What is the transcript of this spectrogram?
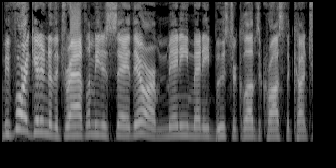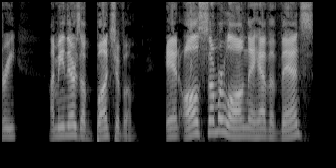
And before I get into the draft, let me just say there are many, many booster clubs across the country. I mean, there's a bunch of them. And all summer long, they have events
